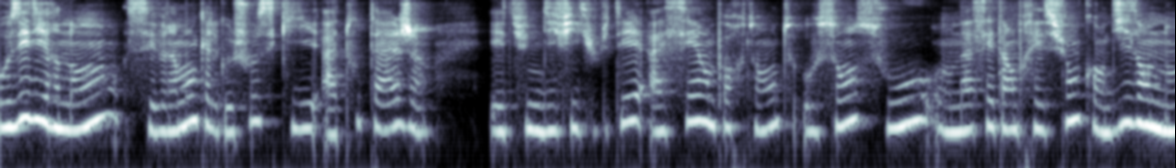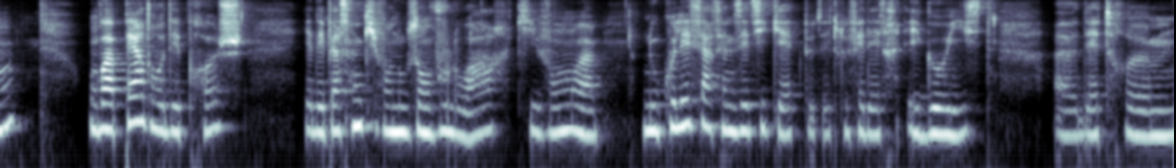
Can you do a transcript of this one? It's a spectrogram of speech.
Oser dire non, c'est vraiment quelque chose qui, à tout âge, est une difficulté assez importante au sens où on a cette impression qu'en disant non, on va perdre des proches. Il y a des personnes qui vont nous en vouloir, qui vont euh, nous coller certaines étiquettes, peut-être le fait d'être égoïste, euh, d'être euh,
